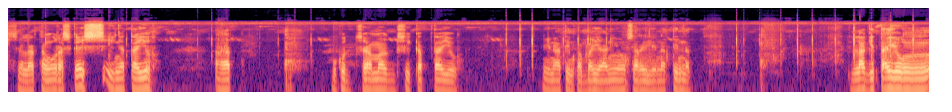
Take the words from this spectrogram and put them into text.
sa lahat ng oras guys ingat tayo. At bukod sa magsikap tayo hindi natin pabayaan yung sarili natin at lagi tayong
